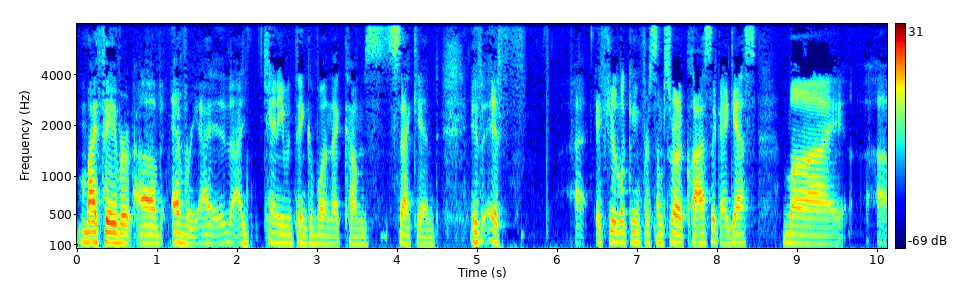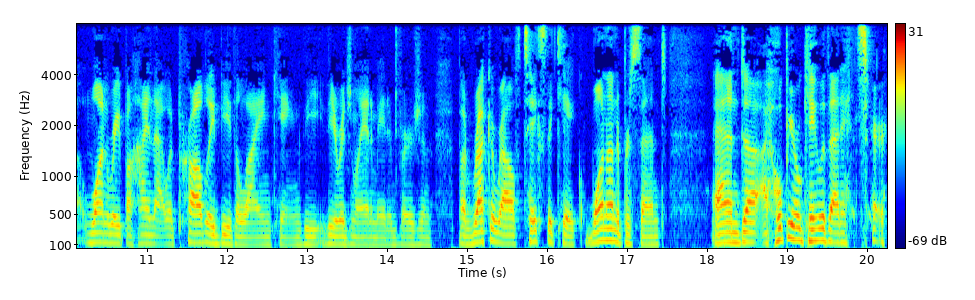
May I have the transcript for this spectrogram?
my favorite of every. I I can't even think of one that comes second. If if uh, if you're looking for some sort of classic, I guess my uh, one right behind that would probably be The Lion King, the, the original animated version. But Wreck It Ralph takes the cake 100%. And uh, I hope you're okay with that answer.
